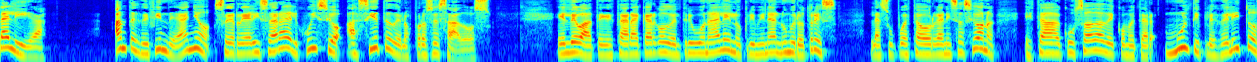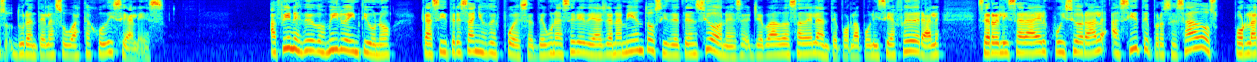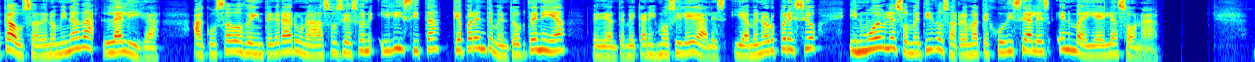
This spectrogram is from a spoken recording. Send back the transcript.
La Liga. Antes de fin de año se realizará el juicio a siete de los procesados. El debate estará a cargo del tribunal en lo criminal número 3. La supuesta organización está acusada de cometer múltiples delitos durante las subastas judiciales. A fines de 2021, casi tres años después de una serie de allanamientos y detenciones llevadas adelante por la Policía Federal, se realizará el juicio oral a siete procesados por la causa denominada La Liga, acusados de integrar una asociación ilícita que aparentemente obtenía, mediante mecanismos ilegales y a menor precio, inmuebles sometidos a remates judiciales en Bahía y la zona.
